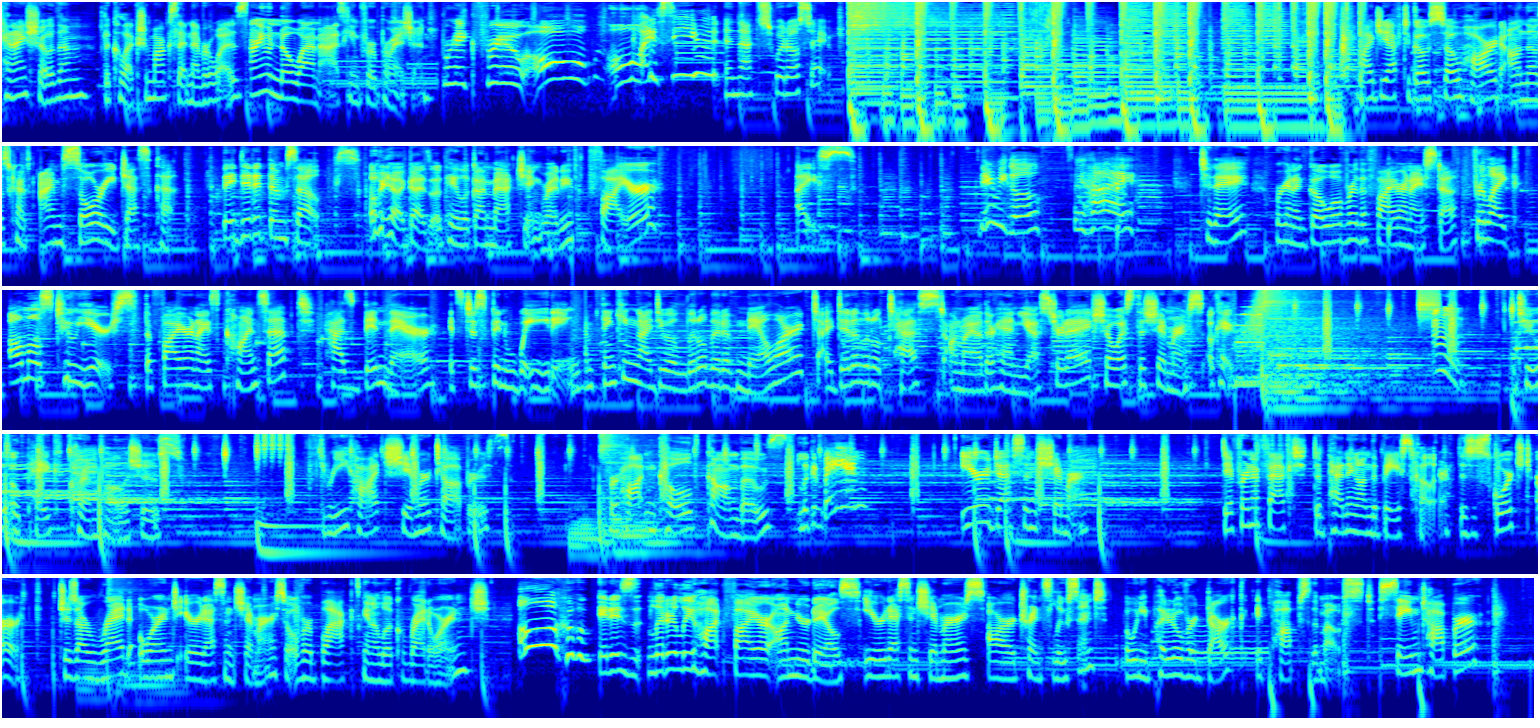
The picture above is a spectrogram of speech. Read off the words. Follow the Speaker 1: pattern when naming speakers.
Speaker 1: Can I show them the collection box that never was? I don't even know why I'm asking for permission. Breakthrough. Oh, oh, I see it. And that's what I'll say. Why'd you have to go so hard on those cremes? I'm sorry, Jessica. They did it themselves. Oh, yeah, guys. Okay, look, I'm matching. Ready? Fire, ice. There we go. Say hi. Today, we're gonna go over the fire and ice stuff. For like almost two years, the fire and ice concept has been there. It's just been waiting. I'm thinking I do a little bit of nail art. I did a little test on my other hand yesterday. Show us the shimmers. Okay. Mm. Two opaque creme polishes. Three hot shimmer toppers. For hot and cold combos. Look at Van! Iridescent shimmer. Different effect depending on the base color. This is Scorched Earth, which is our red orange iridescent shimmer. So over black, it's gonna look red orange. Oh, it is literally hot fire on your nails. Iridescent shimmers are translucent, but when you put it over dark, it pops the most. Same topper,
